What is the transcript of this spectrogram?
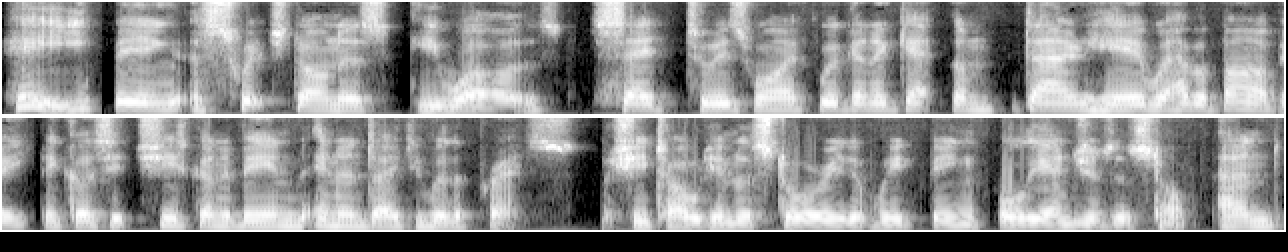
He, being as switched on as he was, said to his wife, We're going to get them down here. We'll have a barbie because it, she's going to be in, inundated with the press. She told him the story that we'd been, all the engines had stopped. And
